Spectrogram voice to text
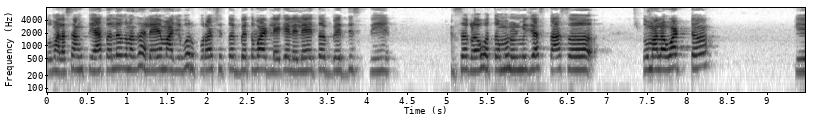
तुम्हाला सांगते आता लग्न झाले माझी भरपूर अशी तब्येत वाढल्या गेलेली आहे. तब्येत दिसती. सगळं होतं म्हणून मी जास्त असं तुम्हाला वाटतं की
